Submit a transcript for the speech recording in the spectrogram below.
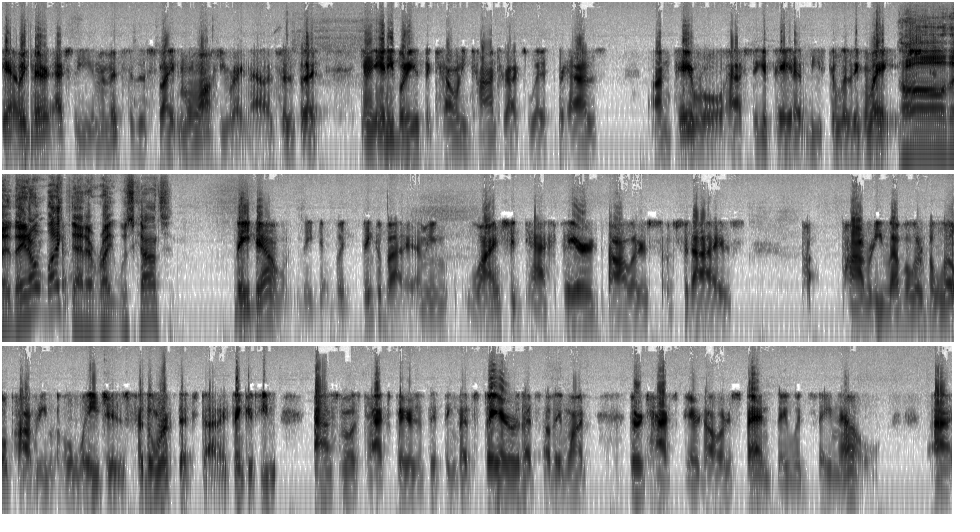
Yeah, I mean, they're actually in the midst of this fight in Milwaukee right now. It says that you know, anybody that the county contracts with or has on payroll has to get paid at least a living wage. Oh, they, they don't like that at Right Wisconsin. They don't. They don't. But think about it. I mean, why should taxpayer dollars subsidize poverty level or below poverty level wages for the work that's done. I think if you ask most taxpayers if they think that's fair or that's how they want their taxpayer dollars spent, they would say no. Uh,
